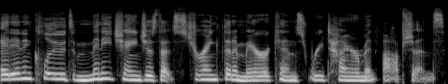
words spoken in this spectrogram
and it includes many changes that strengthen Americans' retirement options.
